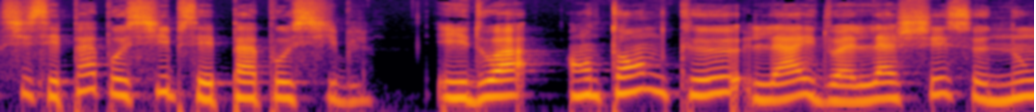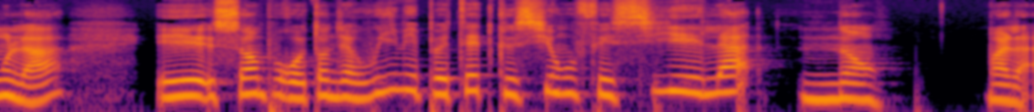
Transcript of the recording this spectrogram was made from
si c'est pas possible, c'est pas possible. Et il doit entendre que là, il doit lâcher ce non-là et sans pour autant dire oui, mais peut-être que si on fait ci et là, non. Voilà,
